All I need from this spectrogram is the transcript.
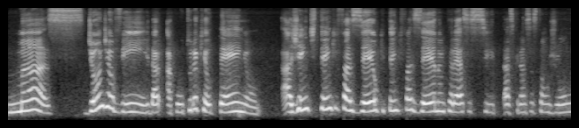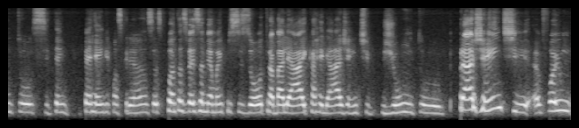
Mas, de onde eu vim e da a cultura que eu tenho, a gente tem que fazer o que tem que fazer, não interessa se as crianças estão juntos, se tem perrengue com as crianças, quantas vezes a minha mãe precisou trabalhar e carregar a gente junto. Para a gente, foi um,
